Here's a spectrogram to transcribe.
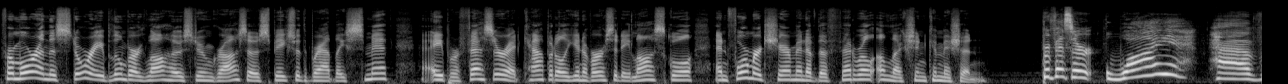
For more on the story, Bloomberg Law host June Grasso speaks with Bradley Smith, a professor at Capital University Law School and former chairman of the Federal Election Commission. Professor, why have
